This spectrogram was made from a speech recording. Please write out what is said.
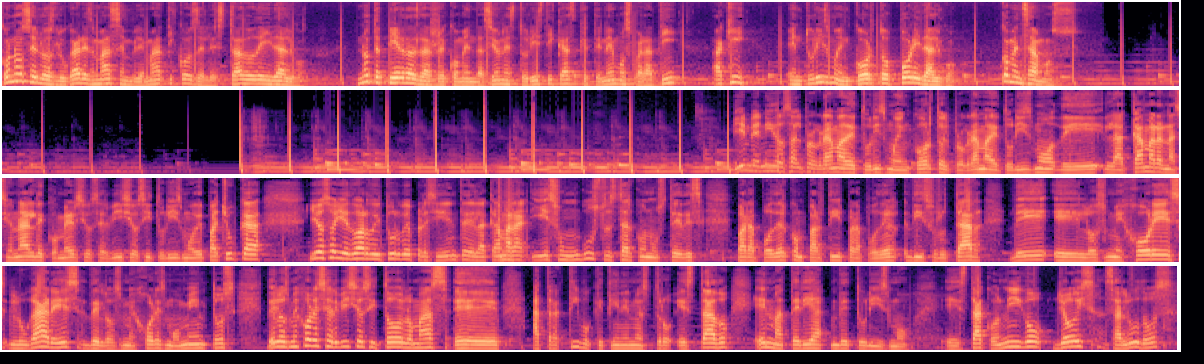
Conoce los lugares más emblemáticos del estado de Hidalgo. No te pierdas las recomendaciones turísticas que tenemos para ti aquí, en Turismo en Corto por Hidalgo. Comenzamos. Bienvenidos al programa de Turismo en Corto, el programa de turismo de la Cámara Nacional de Comercio, Servicios y Turismo de Pachuca. Yo soy Eduardo Iturbe, presidente de la Cámara, y es un gusto estar con ustedes para poder compartir, para poder disfrutar de eh, los mejores lugares, de los mejores momentos, de los mejores servicios y todo lo más eh, atractivo que tiene nuestro estado en materia de turismo. Está conmigo Joyce, saludos.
